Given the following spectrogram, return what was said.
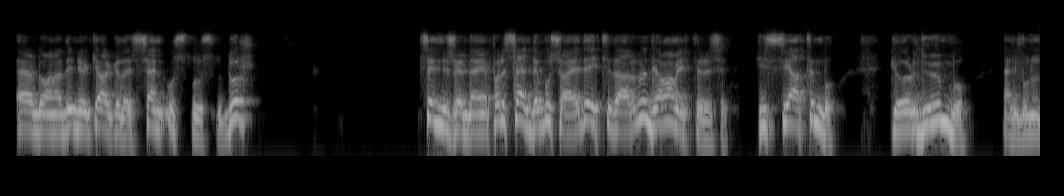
Erdoğan'a deniyor ki arkadaş sen uslu uslu dur. Senin üzerinden yaparız. Sen de bu sayede iktidarını devam ettirirsin. Hissiyatım bu. Gördüğüm bu. Yani bunu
